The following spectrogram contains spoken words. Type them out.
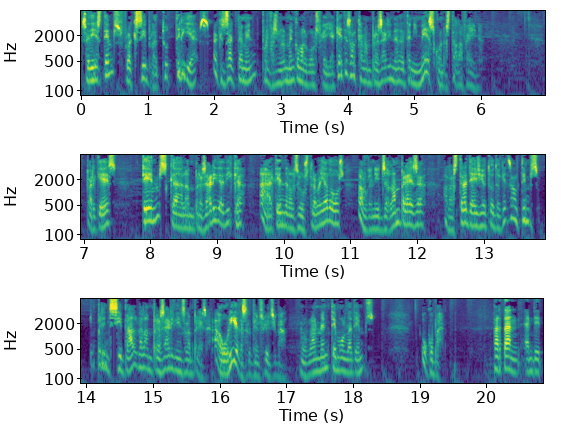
És a dir, és temps flexible. Tu tries exactament professionalment com el vols fer. I aquest és el que l'empresari n'ha de tenir més quan està a la feina perquè és temps que l'empresari dedica a atendre els seus treballadors, a organitzar l'empresa, a l'estratègia, tot aquest és el temps principal de l'empresari dins l'empresa. Hauria de ser el temps principal. Normalment té molt de temps ocupat. Per tant, hem dit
